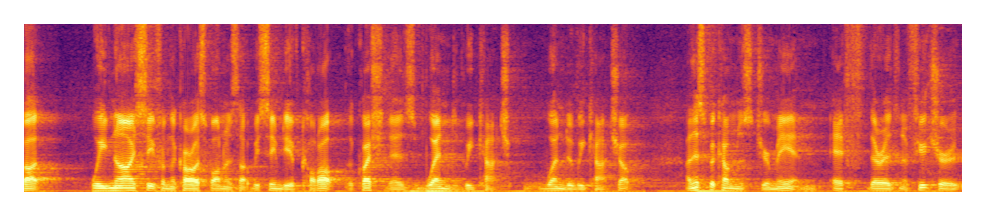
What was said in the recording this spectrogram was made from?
but we now see from the correspondence that we seem to have caught up. The question is when did we catch when did we catch up? And this becomes germane if there is in a future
